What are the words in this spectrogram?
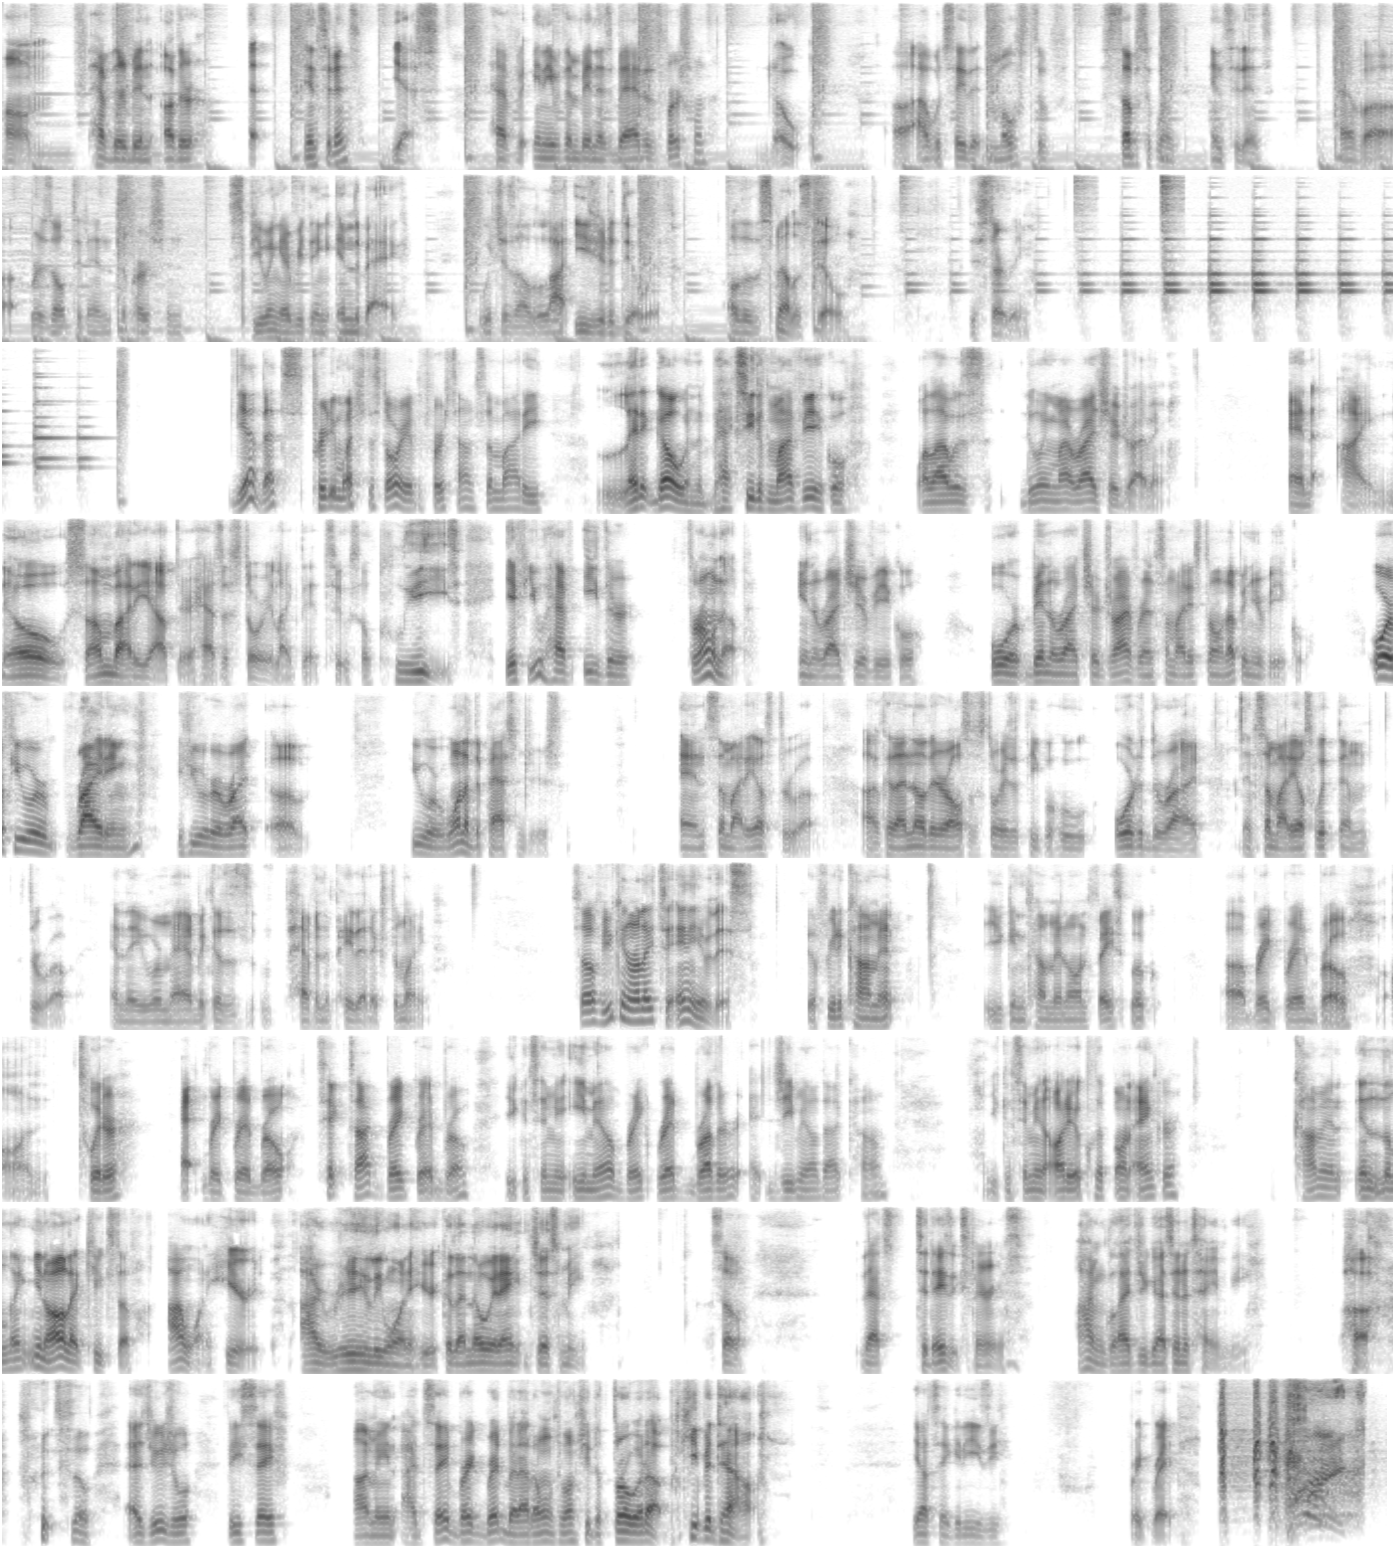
Um, have there been other uh, incidents? Yes. Have any of them been as bad as the first one? No. Uh, I would say that most of subsequent incidents have uh, resulted in the person spewing everything in the bag, which is a lot easier to deal with, although the smell is still disturbing. yeah, that's pretty much the story of the first time somebody let it go in the backseat of my vehicle while I was doing my rideshare driving. I know somebody out there has a story like that too. So please, if you have either thrown up in a rideshare vehicle or been a rideshare driver and somebody's thrown up in your vehicle, or if you were riding, if you were a ride, uh, you were one of the passengers and somebody else threw up, because uh, I know there are also stories of people who ordered the ride and somebody else with them threw up and they were mad because having to pay that extra money. So if you can relate to any of this, feel free to comment. You can come in on Facebook, uh, Break Bread Bro, on Twitter at Break Bread Bro, TikTok, Break Bread Bro. You can send me an email, breakbreadbrother at gmail.com. You can send me an audio clip on Anchor. Comment in the link, you know, all that cute stuff. I want to hear it. I really want to hear it because I know it ain't just me. So that's today's experience. I'm glad you guys entertained me. Uh, so, as usual, be safe. I mean, I'd say break bread, but I don't want you to throw it up. Keep it down. Y'all take it easy. Break bread.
